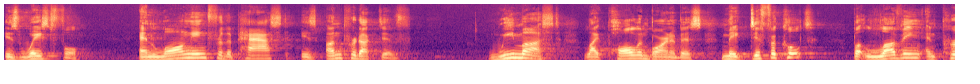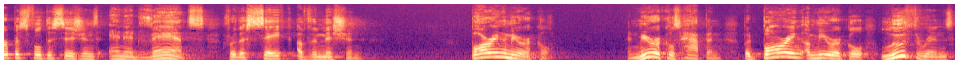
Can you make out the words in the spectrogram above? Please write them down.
is wasteful. And longing for the past is unproductive. We must, like Paul and Barnabas, make difficult but loving and purposeful decisions and advance for the sake of the mission. Barring a miracle, and miracles happen, but barring a miracle, Lutherans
